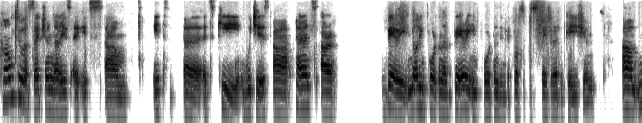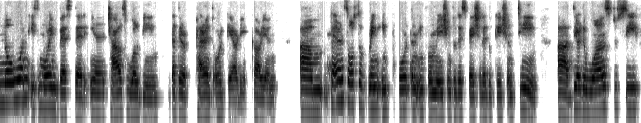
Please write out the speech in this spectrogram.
come to a section that is it's um, it's uh, it's key, which is uh, parents are very not important, are very important in the process of special education. Um, no one is more invested in a child's well-being than their parent or guardian. Um, parents also bring important information to the special education team uh, they're the ones to see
